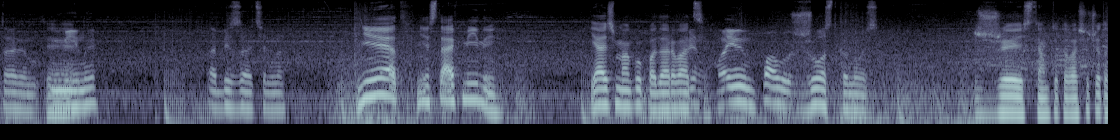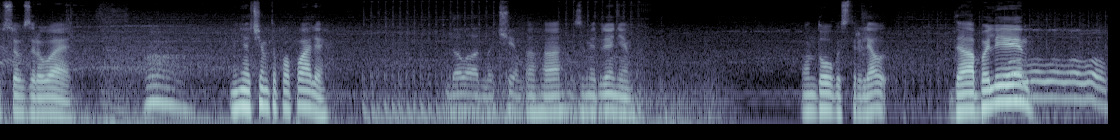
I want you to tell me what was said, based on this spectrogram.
Ставим Так. мины. Обязательно. Нет, не ставь мины. Я же могу Блин, подорваться. мою импалу жестко носит. Жесть, там кто-то вообще что-то все взрывает. Меня чем-то попали. Да ладно, чем? Ага, замедлением. Он долго стрелял. Да, блин! Воу-воу-воу-воу.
